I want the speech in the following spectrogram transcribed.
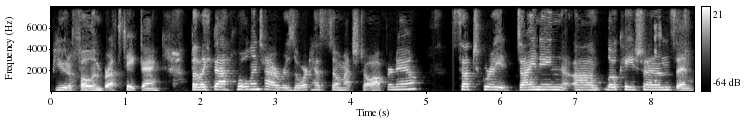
beautiful and breathtaking. But like that whole entire resort has so much to offer now. Such great dining um, locations. And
